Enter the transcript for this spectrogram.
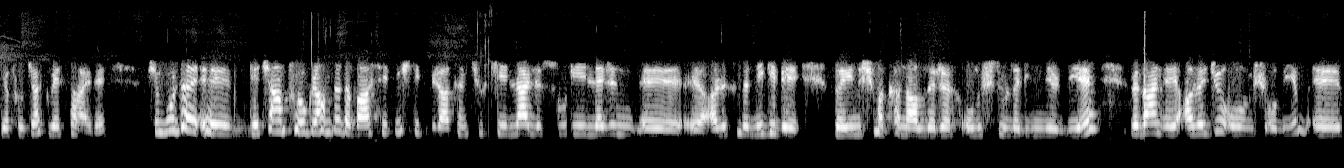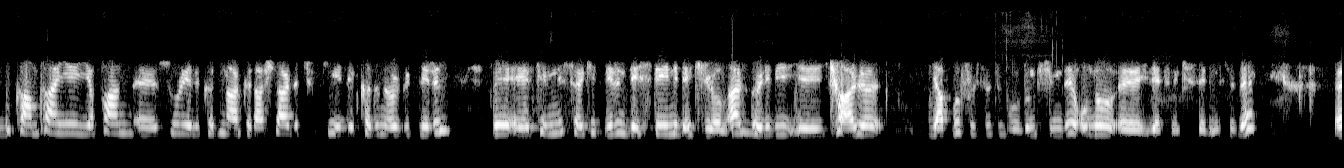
yapılacak vesaire. Şimdi burada e, geçen programda da bahsetmiştik biraz hani Türkiye'lilerle Suriyelilerin e, e, arasında ne gibi dayanışma kanalları oluşturulabilir diye ve ben e, aracı olmuş olayım. E, bu kampanyayı yapan e, Suriyeli kadın arkadaşlar da Türkiye'li kadın örgütlerin ve e, feminist hareketlerin desteğini bekliyorlar. Böyle bir e, çağrı yapma fırsatı buldum şimdi onu e, iletmek istedim size. E,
